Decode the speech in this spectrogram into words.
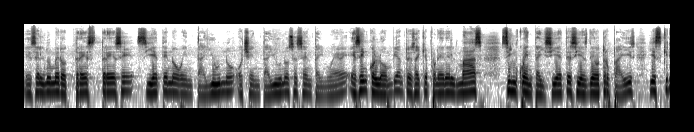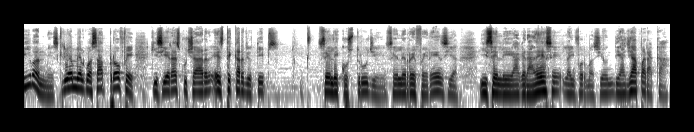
es el número 313-791-8169. Es en Colombia, entonces hay que poner el más 57 si es de otro país. Y escríbanme, escríbanme al WhatsApp, profe, quisiera escuchar este cardiotips se le construye, se le referencia y se le agradece la información de allá para acá.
